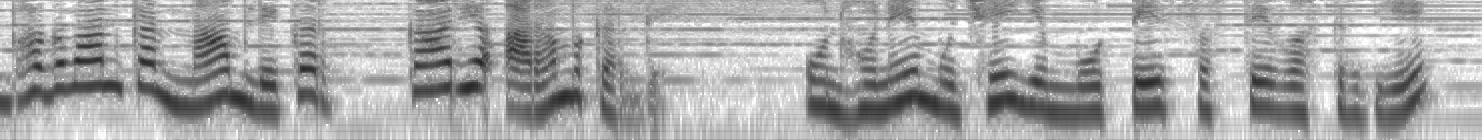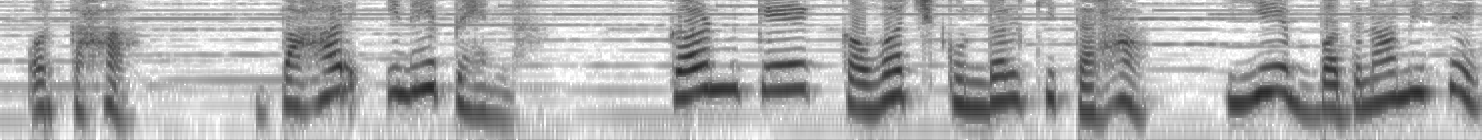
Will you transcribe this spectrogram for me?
भगवान का नाम लेकर कार्य आरंभ कर दे। उन्होंने मुझे ये मोटे सस्ते वस्त्र दिए और कहा, बाहर इन्हें पहनना। कर्ण के कवच कुंडल की तरह ये बदनामी से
